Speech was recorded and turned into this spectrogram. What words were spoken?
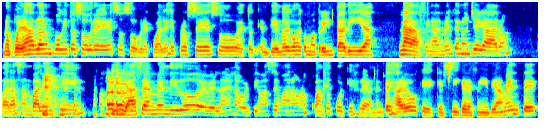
¿Nos puedes hablar un poquito sobre eso, sobre cuál es el proceso? Esto, entiendo que coge como 30 días. Nada, finalmente nos llegaron para San Valentín y ya se han vendido, ¿verdad? En la última semana unos cuantos porque realmente es algo que, que sí, que definitivamente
